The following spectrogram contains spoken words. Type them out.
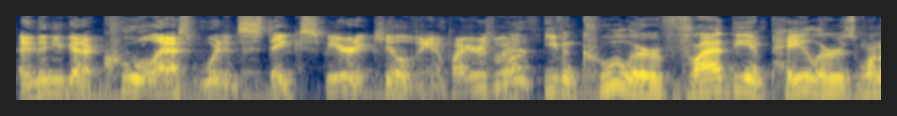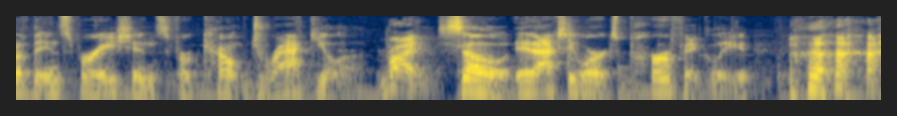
and then you get a cool ass wooden stake spear to kill vampires with? Well, even cooler, Vlad the Impaler is one of the inspirations for Count Dracula. Right. So it actually works perfectly.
